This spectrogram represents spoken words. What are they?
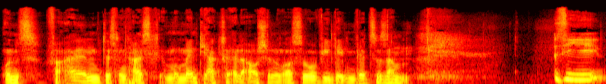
und vor allem, deswegen heißt im Moment die aktuelle Ausstellung auch so, wie leben wir zusammen. Sie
